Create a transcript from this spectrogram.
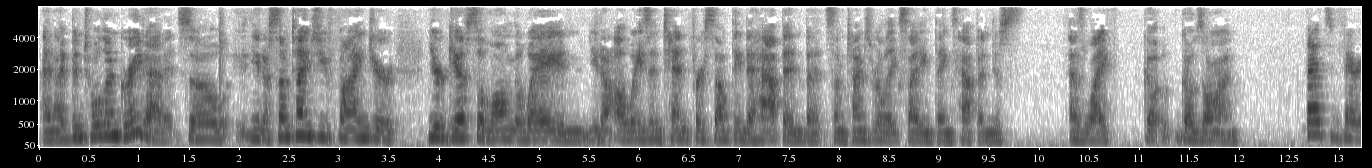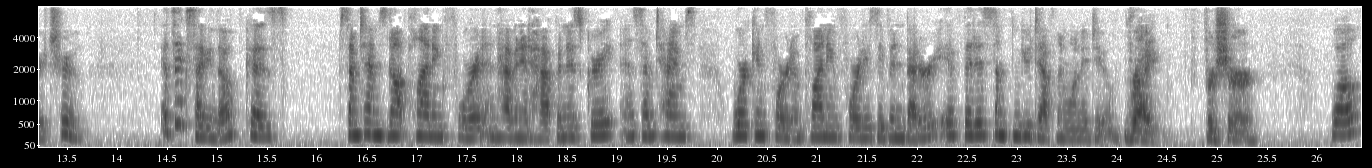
and I've been told I'm great at it. So you know, sometimes you find your your gifts along the way, and you don't always intend for something to happen, but sometimes really exciting things happen just as life go, goes on. That's very true. It's exciting though, because sometimes not planning for it and having it happen is great, and sometimes working for it and planning for it is even better if it is something you definitely want to do. Right, for sure. Well,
